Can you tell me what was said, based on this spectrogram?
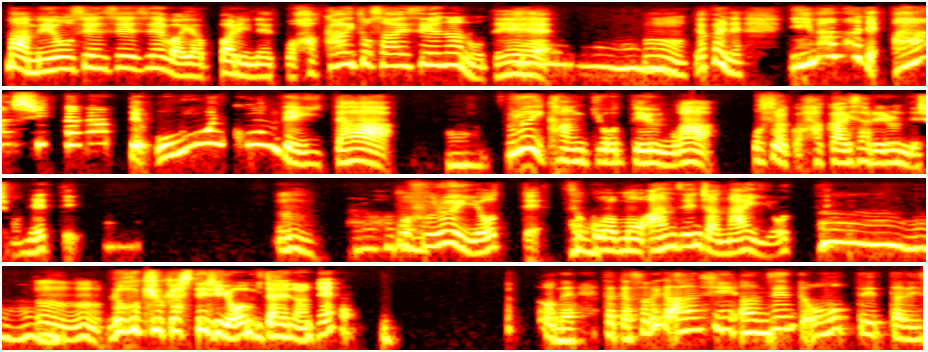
まあ、冥王先生はやっぱりね、こう破壊と再生なので、うん。やっぱりね、今まで安心だなって思い込んでいたうん古い環境っていうのが、おそらく破壊されるんでしょうねっていう。うん。もうなるほどね。古いよって。そこはもう安全じゃないよ。うんうんうんううん。んうん。老朽化してるよ、みたいなね。そうね。だからそれが安心安全って思ってたり、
